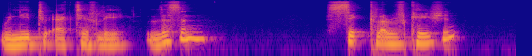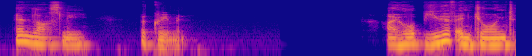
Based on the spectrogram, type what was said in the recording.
We need to actively listen, seek clarification, and lastly, agreement. I hope you have enjoyed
